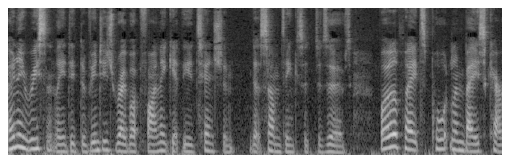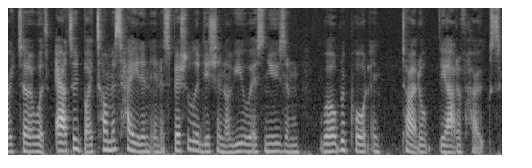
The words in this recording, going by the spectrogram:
Only recently did the vintage robot finally get the attention that some think it deserves. Boilerplate's Portland based character was outed by Thomas Hayden in a special edition of US News and World Report entitled The Art of Hoax.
